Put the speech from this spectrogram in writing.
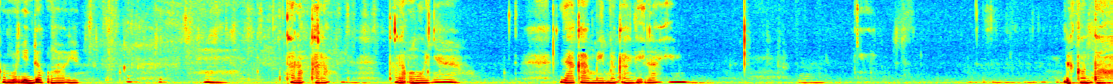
con muốn nhìn được không hả em thả lỏng thả lỏng. Thả lỏng môi nha. Da càng mềm là càng dễ lấy. Được con to.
